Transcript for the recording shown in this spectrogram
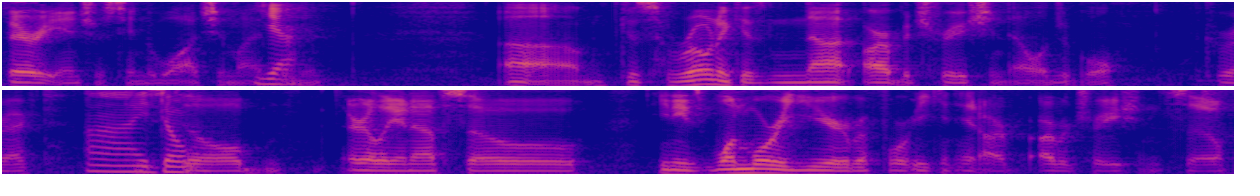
very interesting to watch in my Yeah. opinion. Because Hronek is not arbitration eligible, correct? I He's don't- still early enough, so he needs one more year before he can hit ar- arbitration. So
